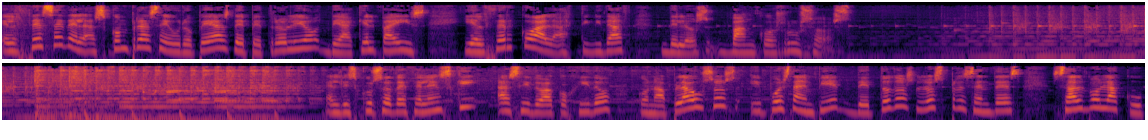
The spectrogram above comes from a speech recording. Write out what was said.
el cese de las compras europeas de petróleo de aquel país y el cerco a la actividad de los bancos rusos. El discurso de Zelensky ha sido acogido con aplausos y puesta en pie de todos los presentes, salvo la CUP.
